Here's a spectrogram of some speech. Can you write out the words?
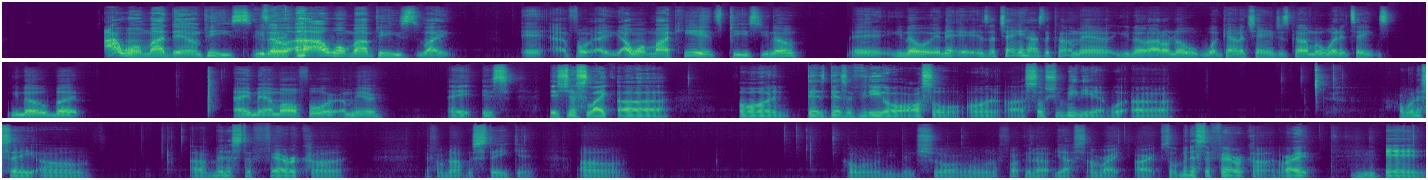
I want my damn peace. You know, Exactly. I, want my peace. Like, and I- for I I want my kids' peace. You know, and you know, and it, it's a change has to come, man. You know, I don't know what kind of changes come or what it takes. You know, but hey, man, I'm all for it. I'm here. Hey, it's it's just like uh on there's there's a video also on uh social media uh I want to say um uh Minister Farrakhan if I'm not mistaken. Um hold on, let me make sure I don't want to fuck it up. Yes, I'm right. All right. So Minister Farrakhan, right? Mhm. and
